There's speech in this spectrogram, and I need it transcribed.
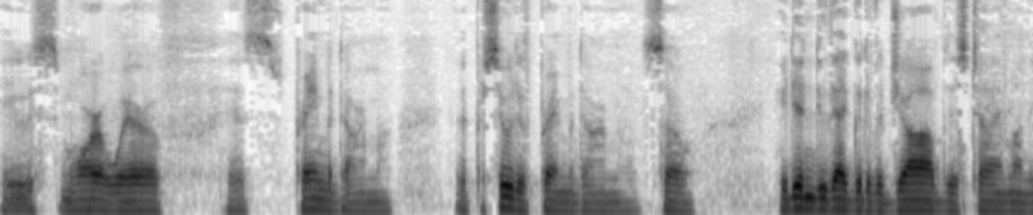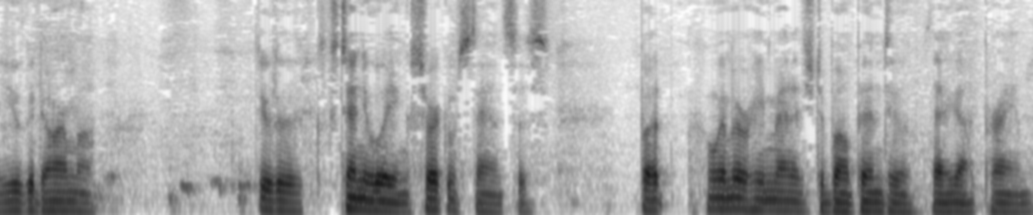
He was more aware of his Prema Dharma, the pursuit of Prema Dharma. So he didn't do that good of a job this time on the Yuga Dharma due to extenuating circumstances. But whoever he managed to bump into, they got Prem.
